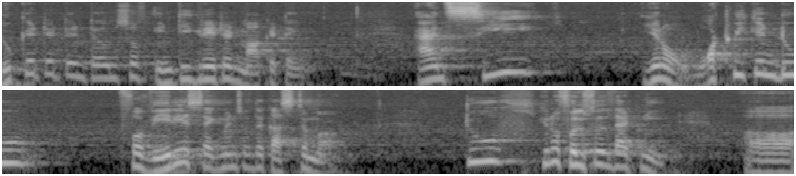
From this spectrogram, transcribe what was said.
look at it in terms of integrated marketing and see, you know, what we can do for various segments of the customer to, you know, fulfill that need. Uh,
